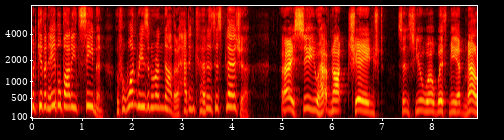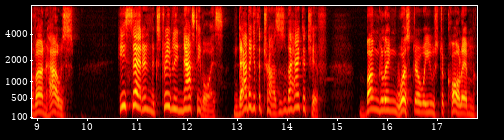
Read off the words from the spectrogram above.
would give an able-bodied seaman who for one reason or another had incurred his displeasure. I see you have not changed since you were with me at Malvern House, he said in an extremely nasty voice, dabbing at the trousers with a handkerchief. Bungling Wooster, we used to call him.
